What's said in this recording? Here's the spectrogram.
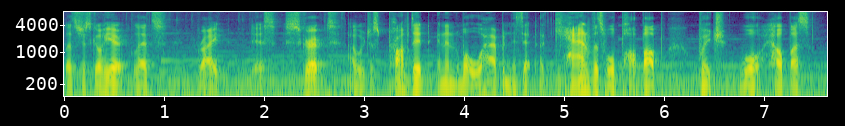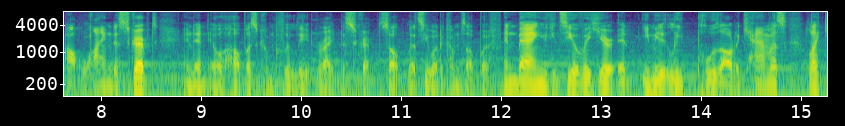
let's just go here. Let's write this script. I would just prompt it and then what will happen is that a canvas will pop up which will help us outline the script and then it'll help us completely write the script. So let's see what it comes up with. And bang, you can see over here, it immediately pulls out a canvas like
